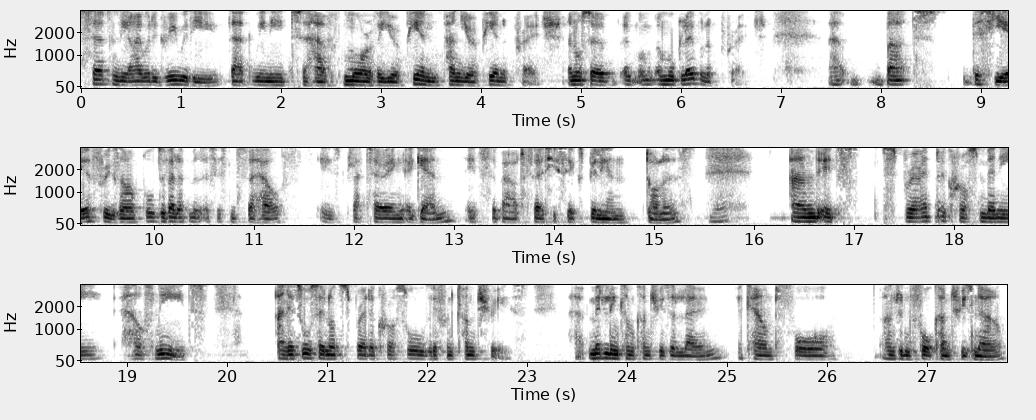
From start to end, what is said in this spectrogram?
certainly I would agree with you that we need to have more of a European, pan-European approach and also a, a more global approach. Uh, but this year, for example, development assistance for health is plateauing again. It's about $36 billion. Yeah. And it's spread across many health needs. And it's also not spread across all the different countries. Uh, middle income countries alone account for 104 countries now,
